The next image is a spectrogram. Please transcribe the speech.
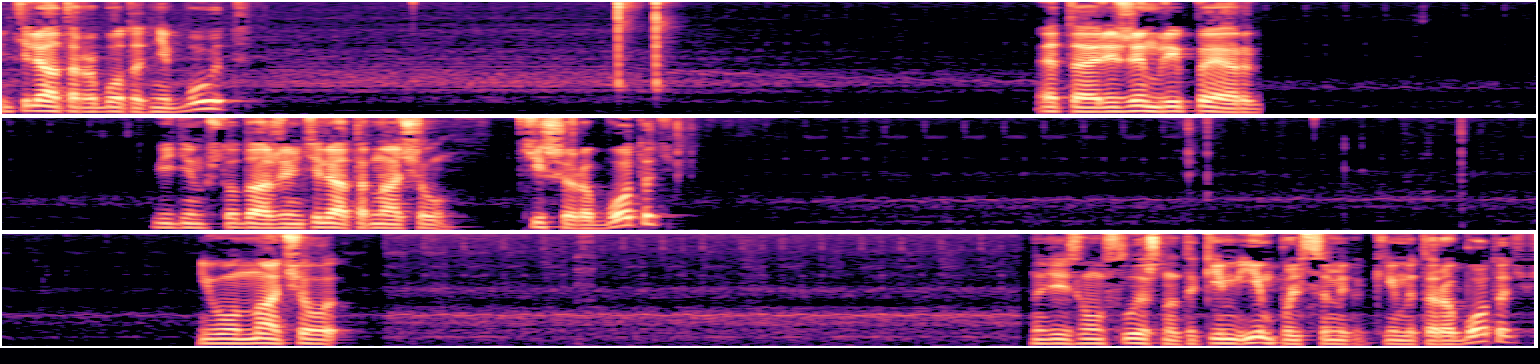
вентилятор работать не будет. Это режим Repair. Видим, что даже вентилятор начал тише работать. И он начал, надеюсь, вам слышно, такими импульсами какими-то работать.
